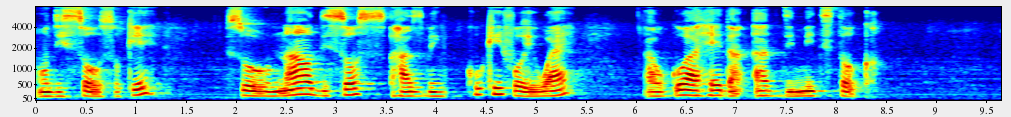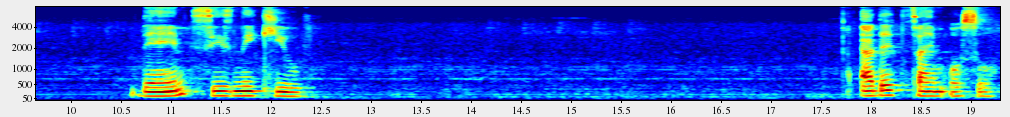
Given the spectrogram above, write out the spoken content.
on the sauce, okay. So now the sauce has been cooking for a while. I'll go ahead and add the meat stock. Then seasoning cube. Added thyme also.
